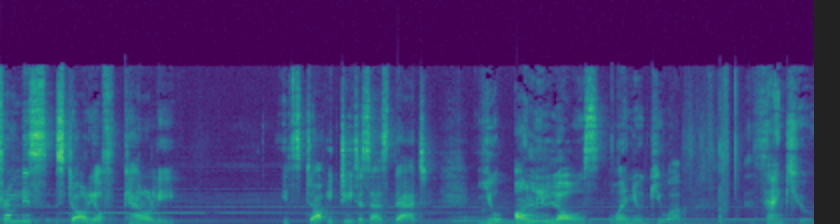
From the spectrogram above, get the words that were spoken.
From this story of Károly, it, it teaches us that you only lose when you give up. Thank you.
